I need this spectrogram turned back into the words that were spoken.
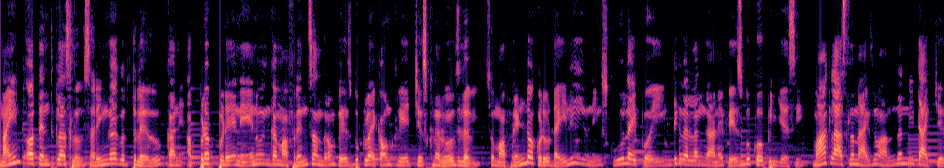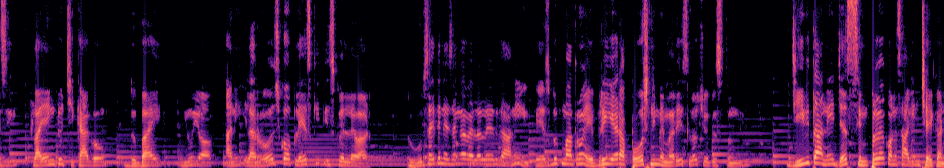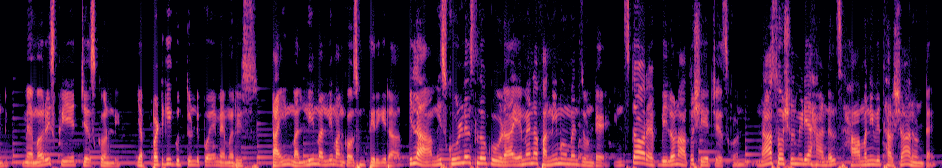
నైన్త్ ఆర్ టెన్త్ క్లాస్లో సరిగ్గా గుర్తులేదు కానీ అప్పుడప్పుడే నేను ఇంకా మా ఫ్రెండ్స్ అందరం ఫేస్బుక్లో అకౌంట్ క్రియేట్ చేసుకునే రోజులు అవి. సో మా ఫ్రెండ్ ఒకడు డైలీ ఈవినింగ్ స్కూల్ అయిపోయి ఇంటికి వెళ్ళంగానే ఫేస్బుక్ ఓపెన్ చేసి మా క్లాస్లో మ్యాక్సిమం అందరినీ ట్యాగ్ చేసి flying to Chicago Dubai New York అని ఇలా రోజుకో ప్లేస్కి తీసుకువెళ్ళేవాడు. టూర్స్ అయితే నిజంగా వెళ్ళలేదు కానీ ఫేస్బుక్ మాత్రం ఎవ్రీ ఇయర్ ఆ పోస్ట్ని మెమరీస్లో చూపిస్తుంది. జీవితాన్ని జస్ట్ సింపుల్గా కొనసాగించేయకండి. మెమరీస్ క్రియేట్ చేసుకోండి. ఎప్పటికీ గుర్తుండిపోయే మెమరీస్ టైం మళ్ళీ మళ్ళీ మన కోసం తిరిగి రాదు. ఇలా మీ స్కూల్ డేస్లో కూడా ఏమైనా ఫన్నీ మూమెంట్స్ ఉంటే ఇన్స్టా ఆర్ ఎఫ్బీలో నాతో షేర్ చేసుకోండి. నా social media handles Harmony with Harsha అని ఉంటాయి.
